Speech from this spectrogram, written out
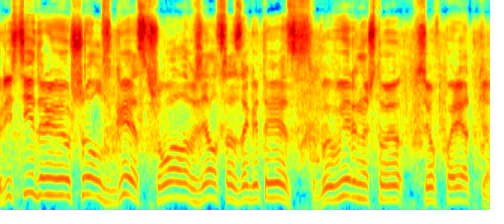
Престидоров ушел с ГЭС, Шувалов взялся за ГТС. Вы уверены, что все в порядке?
